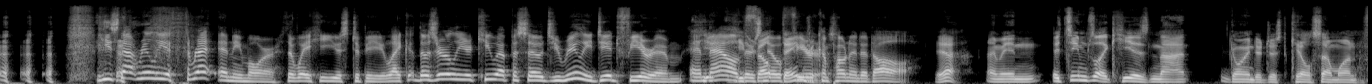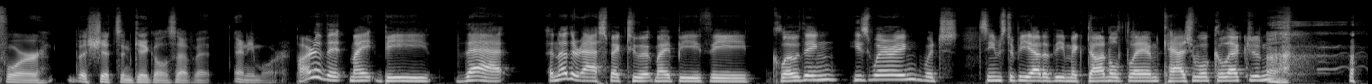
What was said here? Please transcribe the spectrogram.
He's not really a threat anymore the way he used to be. Like those earlier Q episodes, you really did fear him, and He- now he there's no fear component at all. Yeah. I mean, it seems like he is not going to just kill someone for the shits and giggles of it anymore. Part of it might be that. Another aspect to it might be the clothing he's wearing, which seems to be out of the McDonald Land casual collection.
